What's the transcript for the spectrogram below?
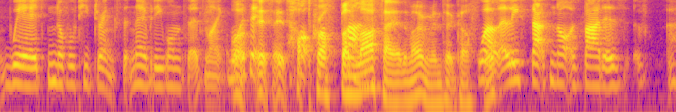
weird novelty drinks that nobody wanted. Like, what Well, is it? It's it's hot, cross bun latte at the moment at Costa's. Well, at least that's not as bad as uh,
